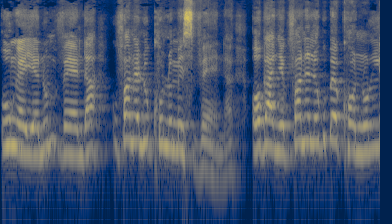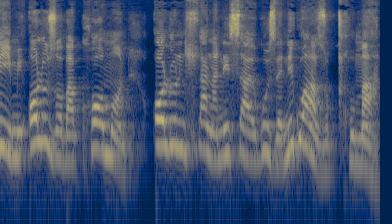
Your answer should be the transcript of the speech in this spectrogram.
ungeyena umvenda kufanele ukhulume isivenda. Okanye kufanele kube khona ulimi oluzoba common olunihlanganisayo ukuze nikwazi ukuxhumana.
